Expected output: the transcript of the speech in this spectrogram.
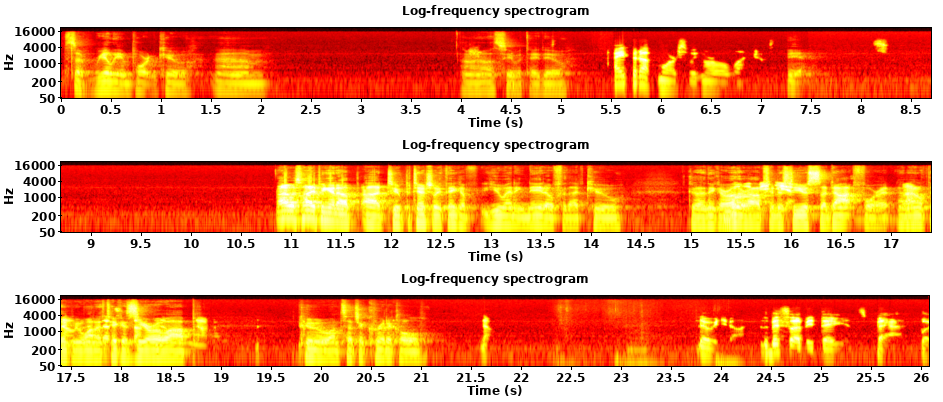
it's a really important coup. Um, I don't know. Let's see what they do. Hype it up more so we can roll one. Just Yeah. I was hyping it up uh, to potentially think of UNing NATO for that coup because I think our Well, other I mean, option is to use Sadat for it, and I don't think No, we want to take a zero no, op No, no, coup on such a critical. no, No, we do not. The missile thing is bad, but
